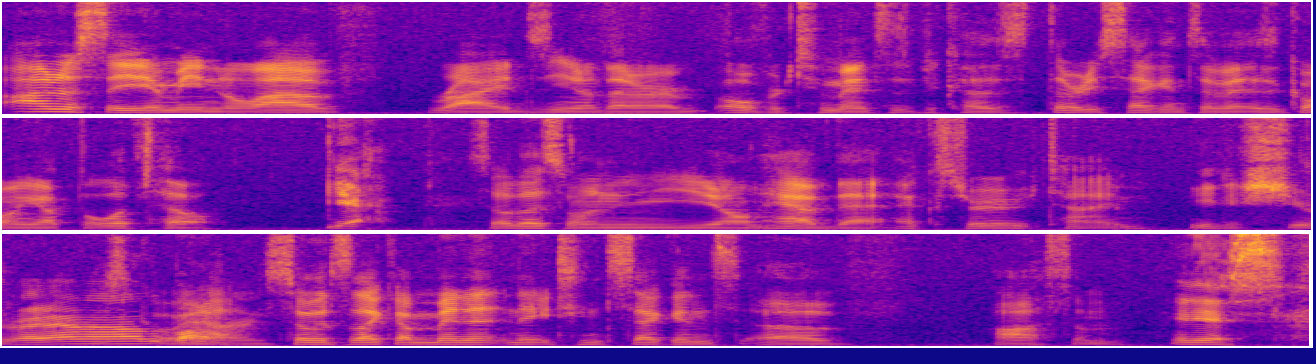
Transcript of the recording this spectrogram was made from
Honestly, I mean, a lot of rides, you know, that are over two minutes is because 30 seconds of it is going up the lift hill. Yeah. So this one, you don't have that extra time. you just shoot right out Just of the out. barn. So it's like a minute and 18 seconds of awesome. It is.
